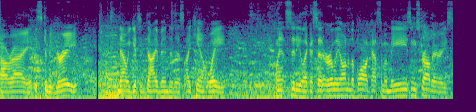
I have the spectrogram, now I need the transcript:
All right, this is gonna be great. Now we get to dive into this. I can't wait. Plant City, like I said early on in the vlog, has some amazing strawberries.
